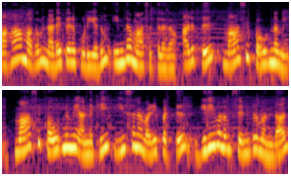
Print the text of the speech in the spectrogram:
மகாமகம் நடைபெறக்கூடியதும் இந்த மாசத்துல தான் அடுத்து மாசி பௌர்ணமி. மாசி பௌர்ணமி அன்னைக்கு ஈசனை வழிபட்டு கிரிவலம் சென்று வந்தால்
